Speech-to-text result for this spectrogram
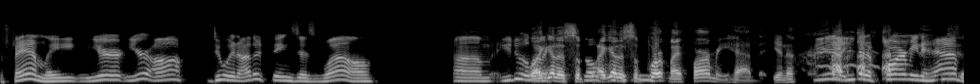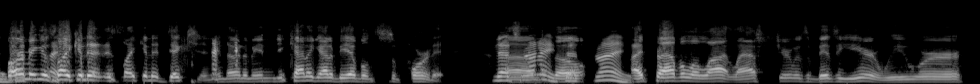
the family. You're you're off doing other things as well. Um, you do a well, lot. I gotta su- I gotta support my farming habit. You know. yeah, you got a farming habit. farming that's is right. like an it's like an addiction. You know what I mean? You kind of got to be able to support it. That's um, right. So that's right. I travel a lot. Last year was a busy year. We were,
